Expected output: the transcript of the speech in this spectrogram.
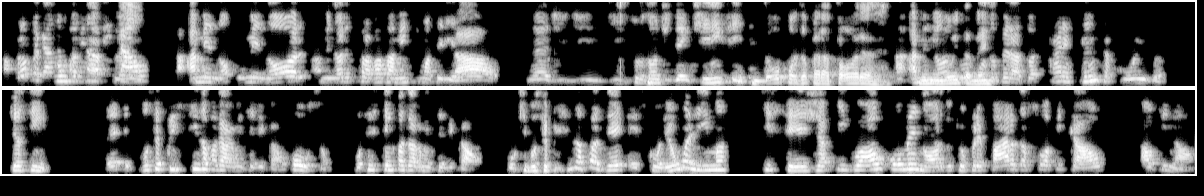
a própria descontaminação, a, a menor, o menor, a menor extravasamento de material, né, de, de, de extrusão de dentina, enfim. Dor pós-operatória. A, a menor Diminui dor também. pós-operatória. Cara, é tanta coisa que, assim, é, você precisa fazer alargamento cervical. Ouçam, vocês têm que fazer alargamento cervical. O que você precisa fazer é escolher uma lima que seja igual ou menor do que o preparo da sua apical ao final.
